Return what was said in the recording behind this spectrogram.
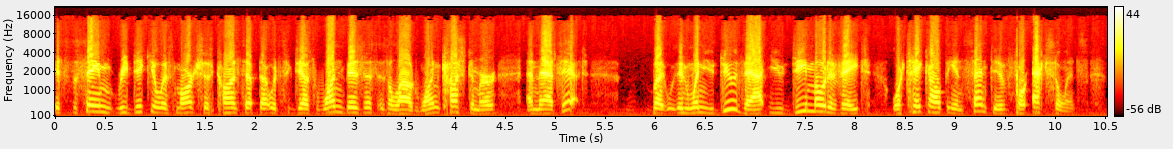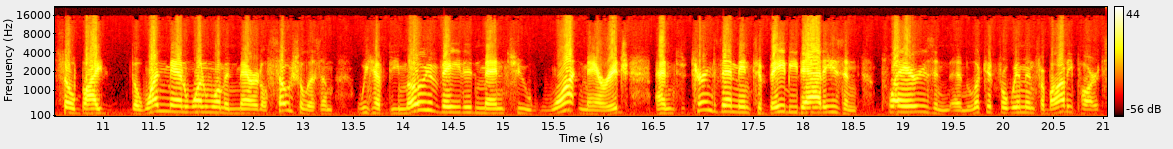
It's the same ridiculous Marxist concept that would suggest one business is allowed one customer, and that's it. But when you do that, you demotivate or take out the incentive for excellence. So by the one man, one woman marital socialism, we have demotivated men to want marriage and turned them into baby daddies and players and, and looking for women for body parts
